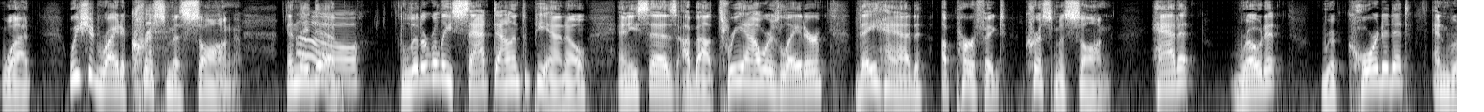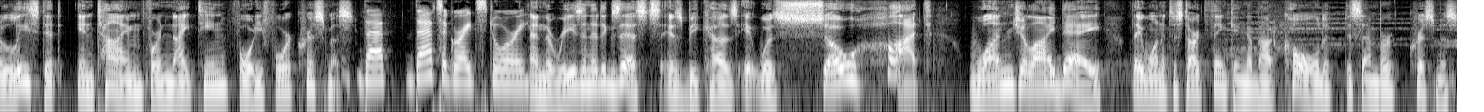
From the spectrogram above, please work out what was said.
What? We should write a Christmas song. And they Oh. did literally sat down at the piano and he says about three hours later they had a perfect christmas song. Had it wrote it recorded it and released it in time for 1944 christmas. That that's a great story. and the reason it exists is because it was so hot one july day they wanted to start thinking about cold december christmas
